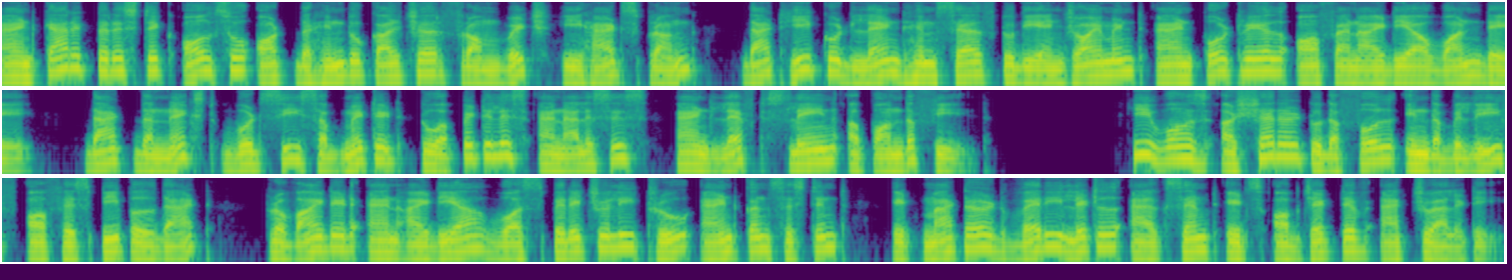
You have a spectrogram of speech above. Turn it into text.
and characteristic also ought the Hindu culture from which he had sprung, that he could lend himself to the enjoyment and portrayal of an idea one day, that the next would see submitted to a pitiless analysis and left slain upon the field. He was a sharer to the full in the belief of his people that, provided an idea was spiritually true and consistent, it mattered very little except its objective actuality.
